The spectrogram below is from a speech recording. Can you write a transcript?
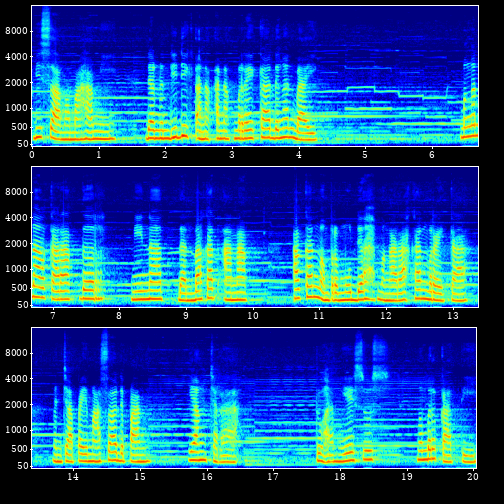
bisa memahami dan mendidik anak-anak mereka dengan baik. Mengenal karakter, minat, dan bakat anak akan mempermudah mengarahkan mereka mencapai masa depan yang cerah. Tuhan Yesus memberkati.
